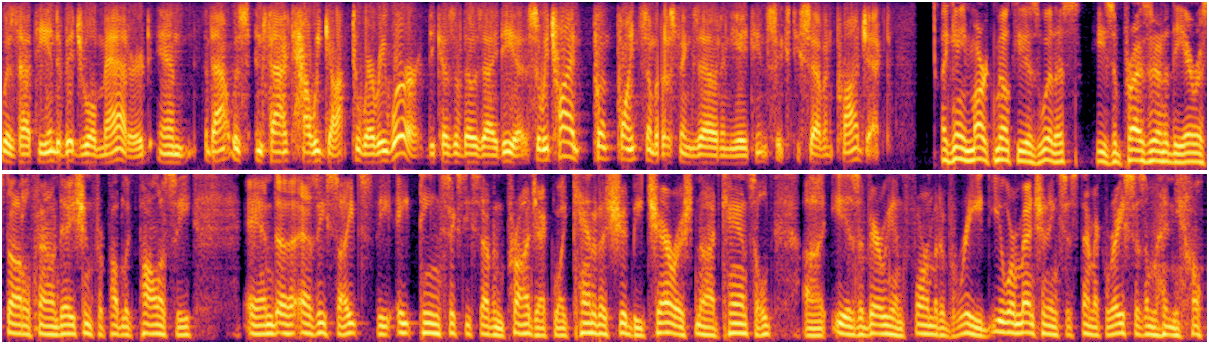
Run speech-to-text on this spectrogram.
was that the individual mattered, and that was, in fact, how we got to where we were because of those ideas. So we try and point some of those things out in the 1867 project. Again, Mark Milke is with us. He's the president of the Aristotle Foundation for Public Policy. And uh, as he cites, the 1867 project, Why Canada Should Be Cherished, Not Cancelled, uh, is a very informative read. You were mentioning systemic racism and you know,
